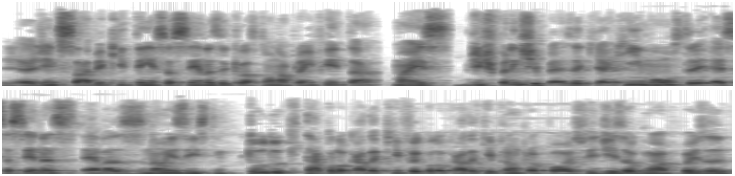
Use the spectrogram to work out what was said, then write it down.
A gente sabe que tem essas cenas e que elas estão lá pra enfeitar, mas diferente de Berserk aqui em Monster, essas cenas elas não existem. Tudo que tá colocado aqui foi colocado aqui pra um propósito e diz alguma coisa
